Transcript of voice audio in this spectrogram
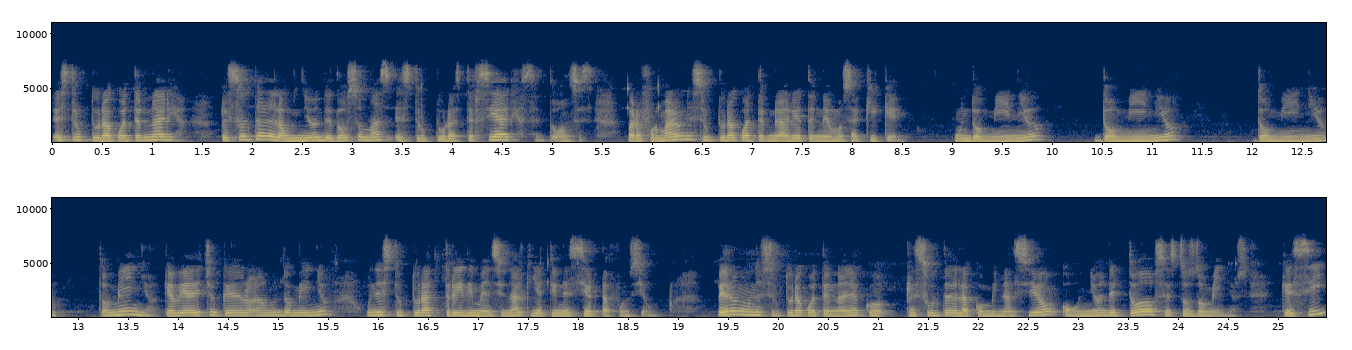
Estructura cuaternaria. Resulta de la unión de dos o más estructuras terciarias. Entonces, para formar una estructura cuaternaria tenemos aquí que un dominio, dominio, dominio, dominio. ¿Qué había dicho que era un dominio? Una estructura tridimensional que ya tiene cierta función pero en una estructura cuaternaria resulta de la combinación o unión de todos estos dominios, que sí,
